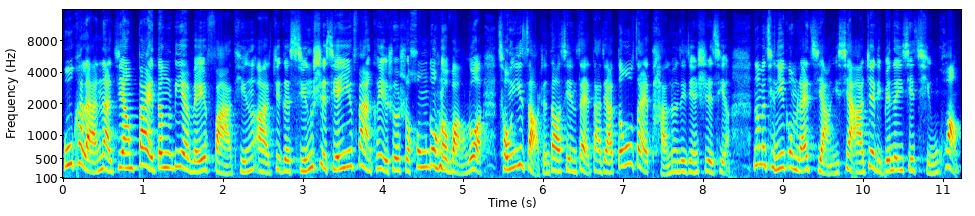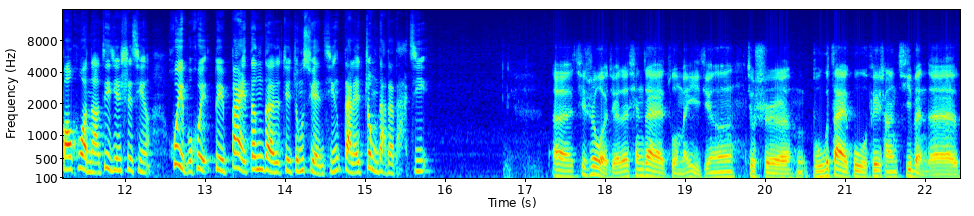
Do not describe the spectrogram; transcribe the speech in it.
乌克兰呢将拜登列为法庭啊这个刑事嫌疑犯，可以说是轰动了网络。从一早晨到现在，大家都在谈论这件事情。那么，请您给我们来讲一下啊这里边的一些情况，包括呢这件事情会不会对拜登的这种选情带来重大的打击？呃，其实我觉得现在左媒已经就是不再顾非常基本的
